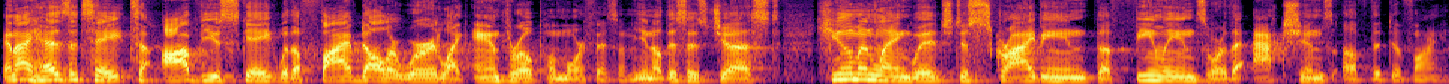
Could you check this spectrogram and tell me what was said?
And I hesitate to obfuscate with a $5 word like anthropomorphism. You know, this is just human language describing the feelings or the actions of the divine.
